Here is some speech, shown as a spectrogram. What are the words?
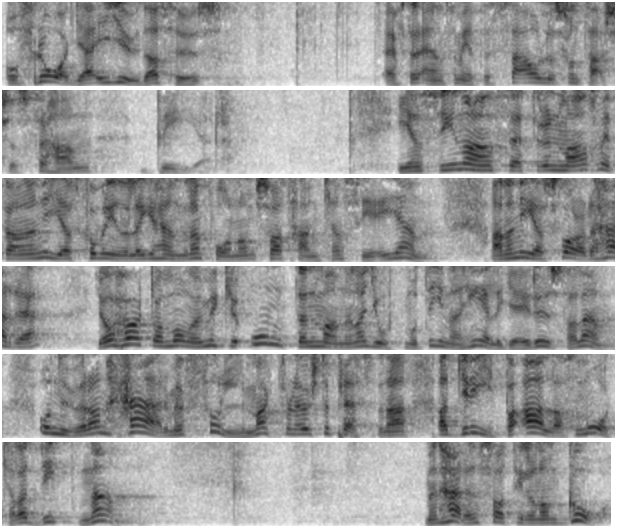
och fråga i Judas hus efter en som heter Saulus från Tarsus, för han ber. I en syn har han sett hur en man som heter Ananias kommer in och lägger händerna på honom så att han kan se igen. Ananias svarade, Herre, jag har hört av många hur mycket ont den mannen har gjort mot dina heliga i Jerusalem. Och nu är han här med fullmakt från översteprästerna att gripa alla som åkallar ditt namn. Men Herren sa till honom, gå.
